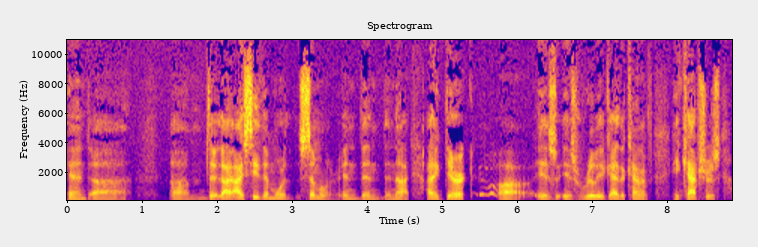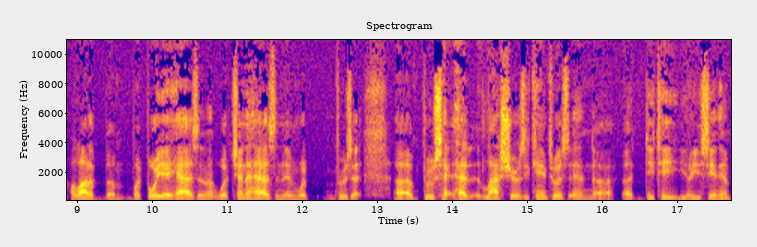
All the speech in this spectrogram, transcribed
And uh, um, I, I, see them more similar in, than than not. I think Derick uh, is is really a guy that kind of he captures a lot of um, what Boye has and what Chenna has and, and what Bruce uh, Bruce had last year as he came to us and uh, uh, DT. You know, you seeing him,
